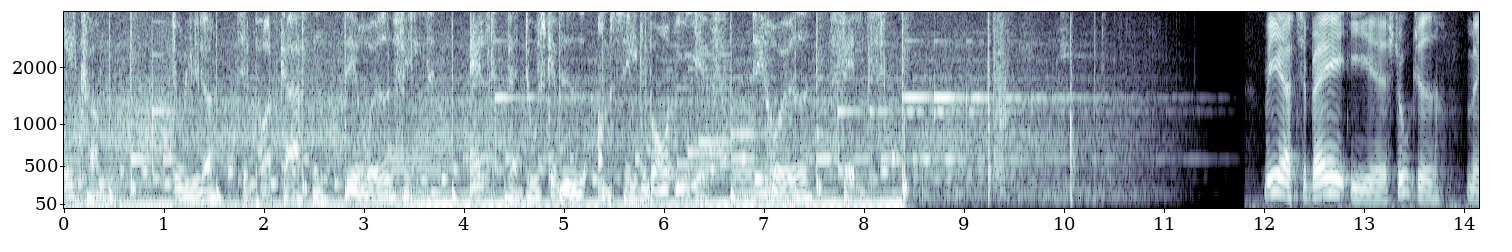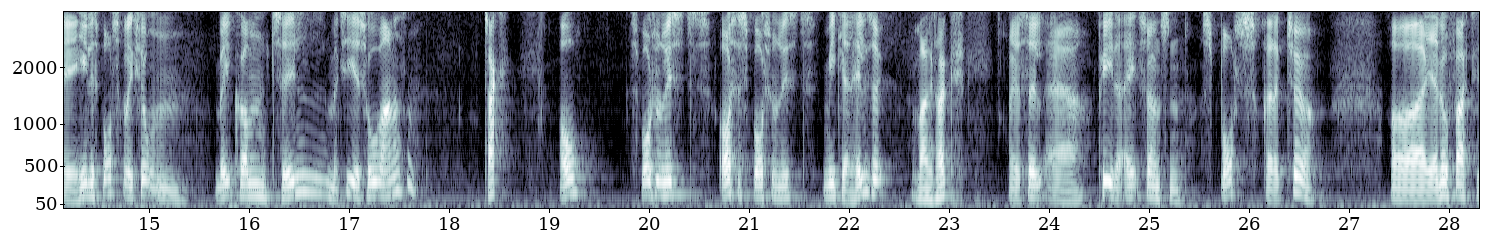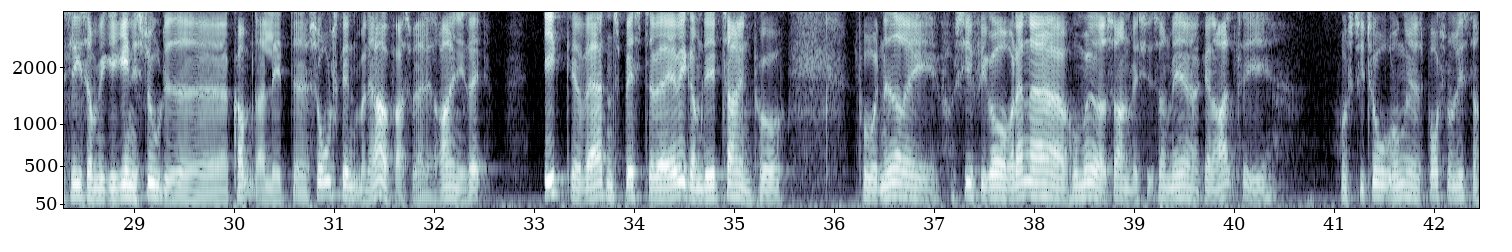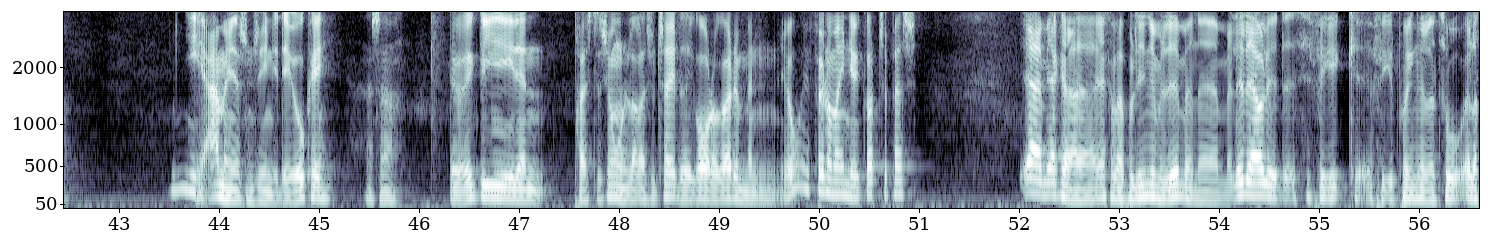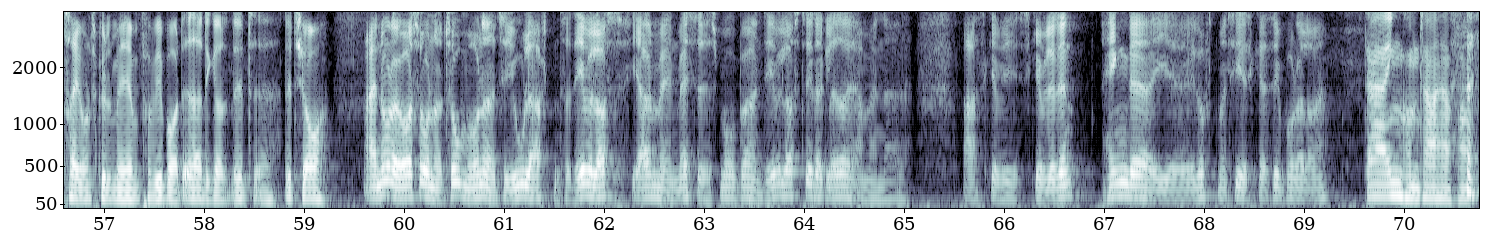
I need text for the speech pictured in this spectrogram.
Velkommen. Du lytter til podcasten Det Røde Felt. Alt, hvad du skal vide om Silkeborg IF. Det Røde Felt. Vi er tilbage i øh, studiet med hele sportsredaktionen. Velkommen til Mathias Hove Andersen Tak. og sportsjournalist, også sportsjournalist Michael Hellesø. Mange tak. Og jeg selv er Peter A. Sørensen, sportsredaktør. Og jeg nu faktisk, ligesom vi gik ind i studiet, øh, kom der lidt øh, solskin, men det har jo faktisk været lidt regn i dag. Ikke øh, verdens bedste vejr. Jeg ved ikke, om det er et tegn på, på et nederlag for SIF i går. Hvordan er humøret sådan, hvis vi sådan mere generelt i, hos de to unge sportsjournalister? Ja, men jeg synes egentlig, det er okay. Altså, det er jo ikke lige den præstation eller resultatet i går, der gør det, men jo, jeg føler mig egentlig godt tilpas. Ja, men jeg kan, jeg kan være på linje med det, men, uh, men lidt ærgerligt, at jeg fik ikke fik et point eller to, eller tre undskyld med hjem fra Viborg. Det havde det gjort lidt, uh, lidt sjovere. Nej, nu er der jo også under to måneder til juleaften, så det er vel også, jeg er med en masse små børn, det er vel også det, der glæder jer, men uh, ah, skal, vi, skal vi lade den hænge der i, uh, i luften, Mathias? Skal jeg se på det, eller hvad? Der er ingen kommentar herfra.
